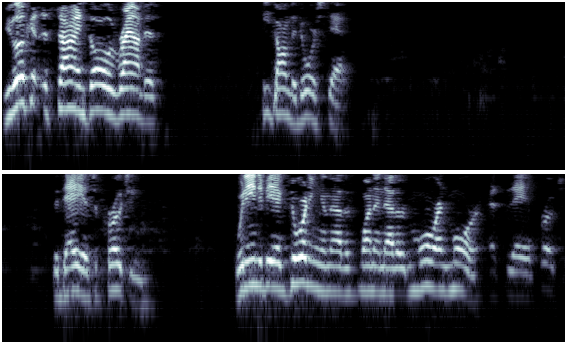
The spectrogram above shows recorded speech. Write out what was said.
You look at the signs all around us. He's on the doorstep. The day is approaching. We need to be exhorting another, one another more and more as the day approaches.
